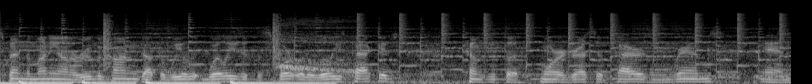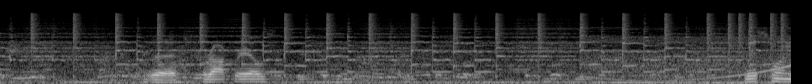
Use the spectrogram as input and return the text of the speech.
spend the money on a Rubicon, got the Willys at the Sport with a Willys package. Comes with the more aggressive tires and rims and the rock rails. This one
